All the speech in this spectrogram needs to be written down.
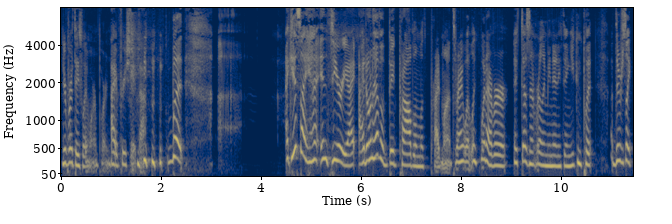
Your birthday's way more important. I appreciate that. but uh, I guess I, ha- in theory, I, I don't have a big problem with Pride Month, right? What, like, whatever. It doesn't really mean anything. You can put, there's like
